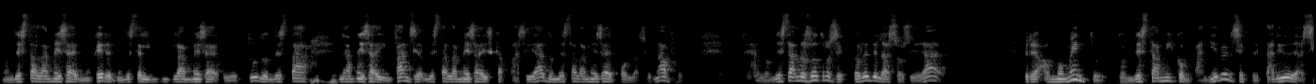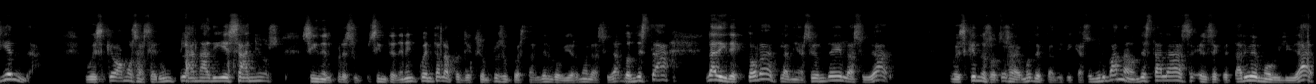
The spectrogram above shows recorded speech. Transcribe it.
¿Dónde está la mesa de mujeres? ¿Dónde está la mesa de juventud? ¿Dónde está la mesa de infancia? ¿Dónde está la mesa de discapacidad? ¿Dónde está la mesa de población afro? O sea, ¿dónde están los otros sectores de la sociedad? Pero a un momento, ¿dónde está mi compañero, el secretario de Hacienda? ¿O es que vamos a hacer un plan a 10 años sin, el sin tener en cuenta la proyección presupuestal del gobierno de la ciudad? ¿Dónde está la directora de planeación de la ciudad? ¿O es que nosotros sabemos de planificación urbana? ¿Dónde está el secretario de movilidad?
